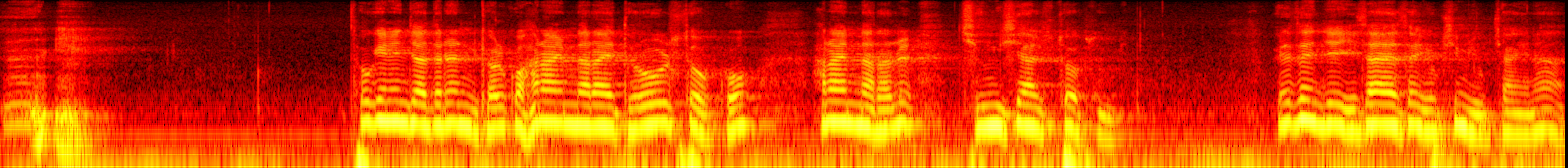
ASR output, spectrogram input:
속이는 자들은 결코 하나님 나라에 들어올 수 없고 하나님 나라를 증시할 수도 없습니다. 그래서 이제 이사야서 66장이나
